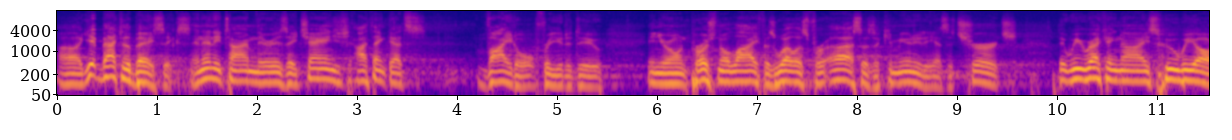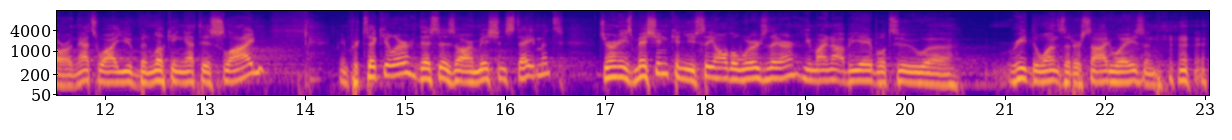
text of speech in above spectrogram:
Uh, get back to the basics. And anytime there is a change, I think that's vital for you to do in your own personal life as well as for us as a community, as a church, that we recognize who we are. And that's why you've been looking at this slide. In particular, this is our mission statement. Journey's mission, can you see all the words there? You might not be able to uh, read the ones that are sideways and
